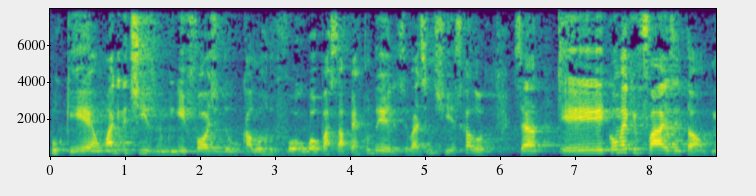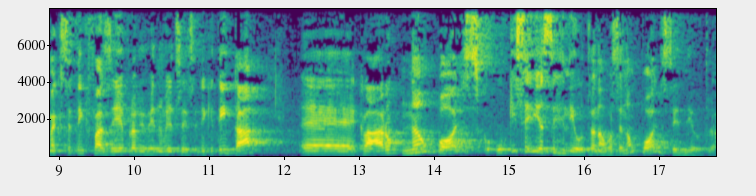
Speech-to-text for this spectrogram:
porque é um magnetismo, ninguém foge do calor do fogo ao passar perto dele, você vai sentir esse calor, certo? E como é que faz então? Como é que você tem que fazer para viver no meio disso? Você tem que tentar é, claro, não pode. O que seria ser neutra? Não, você não pode ser neutra.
